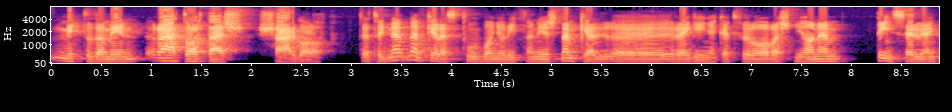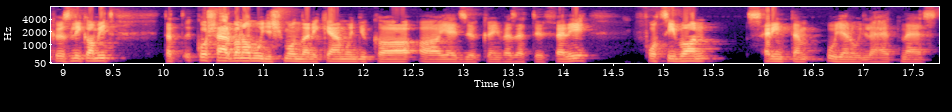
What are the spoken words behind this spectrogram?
mit tudom én, rátartás, sárga lap. Tehát, hogy nem, nem kell ezt túl bonyolítani, és nem kell ö, regényeket felolvasni, hanem tényszerűen közlik, amit tehát kosárban amúgy is mondani kell mondjuk a, a jegyzőkönyvvezető felé, fociban szerintem ugyanúgy lehetne ezt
